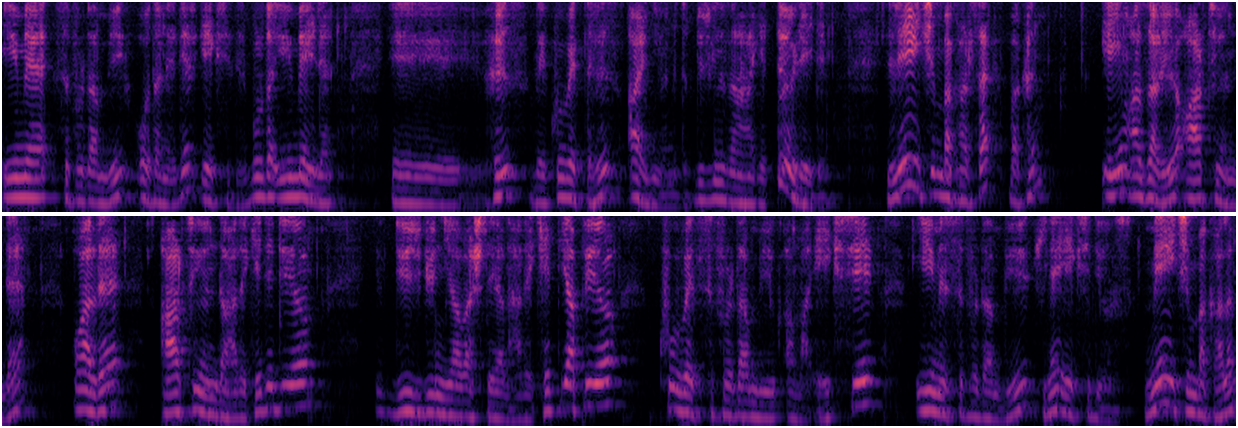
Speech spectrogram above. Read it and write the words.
ivme sıfırdan büyük o da nedir? Eksidir. Burada ivme ile e, hız ve kuvvetle hız aynı yönlüdür. Düzgün hızlanan hareket de öyleydi. L için bakarsak bakın eğim azalıyor artı yönde. O halde artı yönde hareket ediyor. Düzgün yavaşlayan hareket yapıyor. Kuvvet sıfırdan büyük ama eksi. İğme sıfırdan büyük yine eksi diyoruz. M için bakalım.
